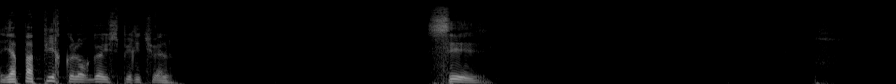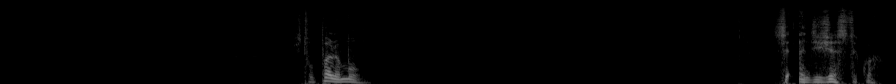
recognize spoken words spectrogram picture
Il n'y a pas pire que l'orgueil spirituel. C'est... Je trouve pas le mot. C'est indigeste, quoi.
